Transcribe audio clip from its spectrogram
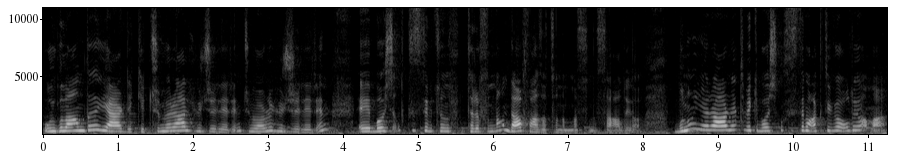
uygulandığı yerdeki tümörel hücrelerin, tümörlü hücrelerin e, bağışıklık sistemi tarafından daha fazla tanınmasını sağlıyor. Bunun yararı? Tabii ki bağışıklık sistemi aktive oluyor ama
